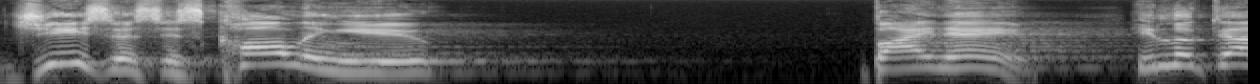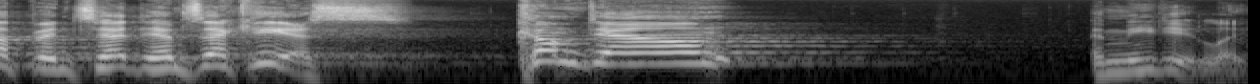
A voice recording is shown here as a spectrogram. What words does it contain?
Jesus is calling you by name. He looked up and said to him, Zacchaeus, come down immediately.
